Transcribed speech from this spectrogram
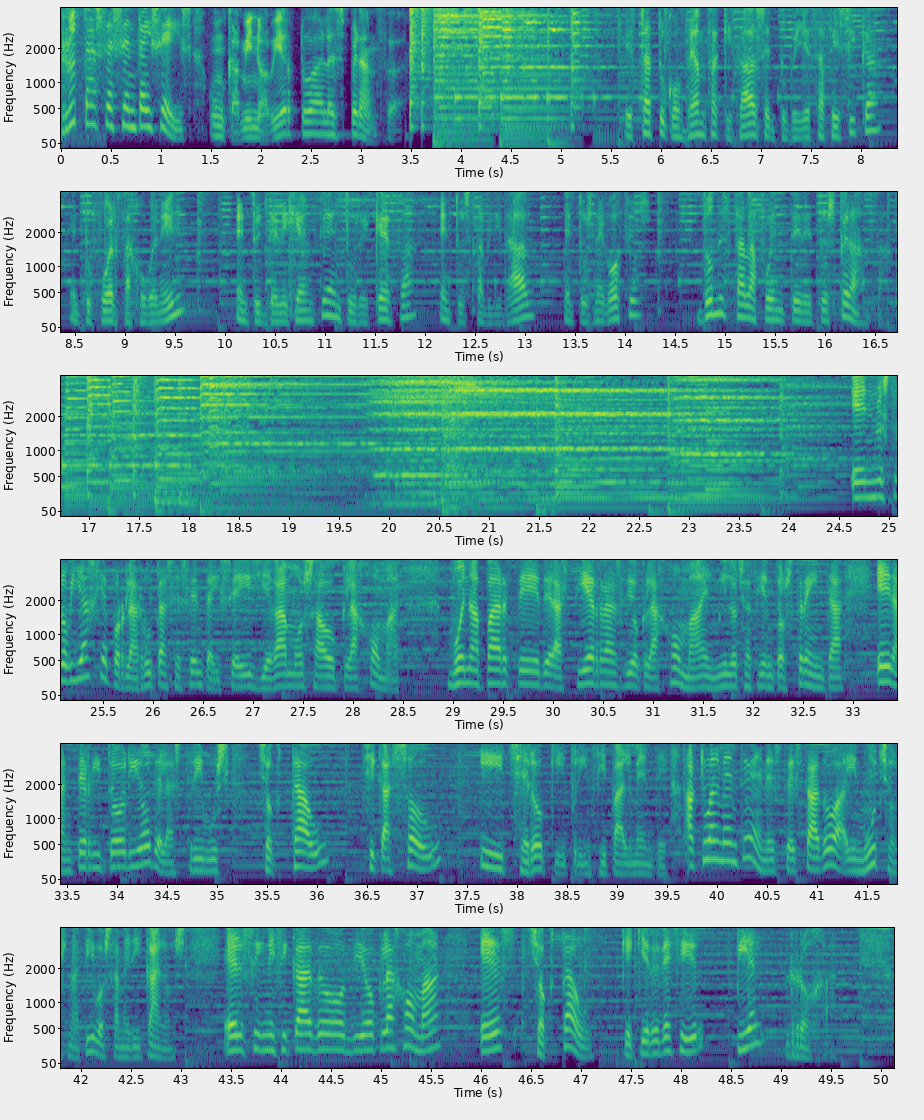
Ruta 66. Un camino abierto a la esperanza. ¿Está tu confianza quizás en tu belleza física, en tu fuerza juvenil, en tu inteligencia, en tu riqueza, en tu estabilidad, en tus negocios? ¿Dónde está la fuente de tu esperanza? En nuestro viaje por la Ruta 66 llegamos a Oklahoma. Buena parte de las tierras de Oklahoma en 1830 eran territorio de las tribus Choctaw, Chickasaw y Cherokee principalmente. Actualmente en este estado hay muchos nativos americanos. El significado de Oklahoma es Choctaw, que quiere decir piel roja.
